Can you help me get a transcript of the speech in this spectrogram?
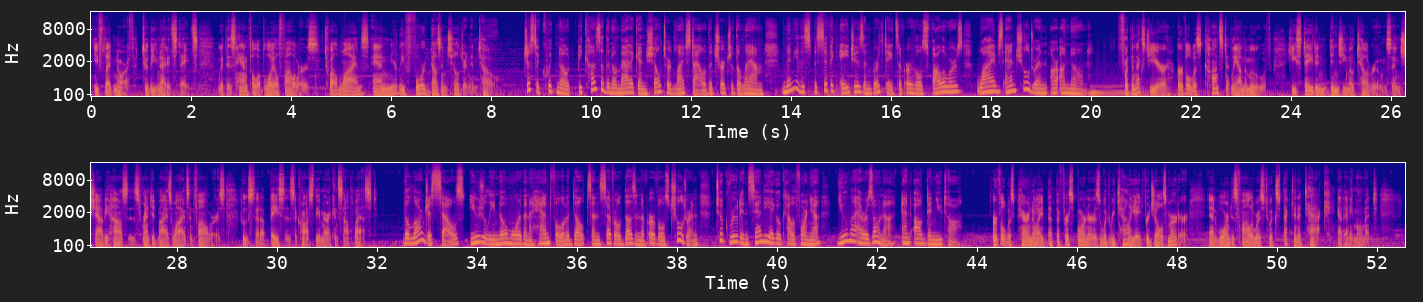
He fled north to the United States with his handful of loyal followers, 12 wives, and nearly four dozen children in tow. Just a quick note because of the nomadic and sheltered lifestyle of the Church of the Lamb, many of the specific ages and birth dates of Ervil's followers, wives, and children are unknown. For the next year, Ervil was constantly on the move. He stayed in dingy motel rooms and shabby houses rented by his wives and followers, who set up bases across the American Southwest. The largest cells, usually no more than a handful of adults and several dozen of Ervil's children, took root in San Diego, California, Yuma, Arizona, and Ogden, Utah. Ervil was paranoid that the firstborners would retaliate for Joel's murder and warned his followers to expect an attack at any moment.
